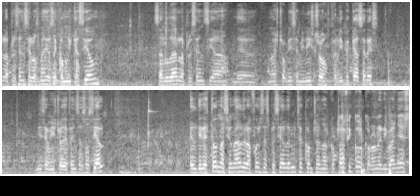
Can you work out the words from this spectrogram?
la presencia de los medios de comunicación, saludar la presencia de nuestro viceministro Felipe Cáceres, viceministro de Defensa Social, el director nacional de la Fuerza Especial de Lucha contra el Narcotráfico, el coronel Ibáñez,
